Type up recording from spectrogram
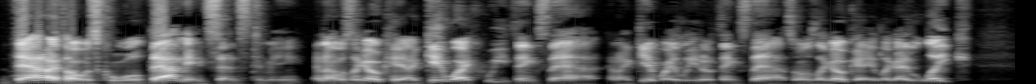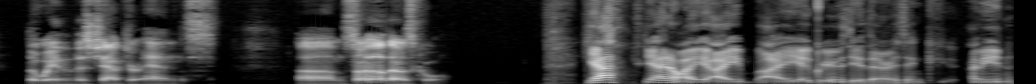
that I thought was cool. That made sense to me, and I was like, okay, I get why Hwi thinks that, and I get why Leto thinks that. So I was like, okay, like I like the way that this chapter ends. Um, so I thought that was cool. Yeah, yeah, no, I, I, I agree with you there. I think, I mean,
